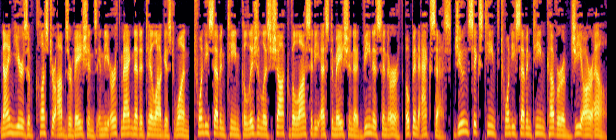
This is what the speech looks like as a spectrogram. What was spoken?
nine years of cluster observations in the Earth magnetotail August 1, 2017 Collisionless shock velocity estimation at Venus and Earth open access June 16, 2017 Cover of GRL,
